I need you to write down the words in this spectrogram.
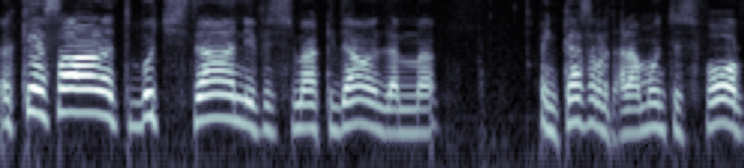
okay صارت botch ثاني في سماك داون لما انكسرت على مونتيز فورد.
